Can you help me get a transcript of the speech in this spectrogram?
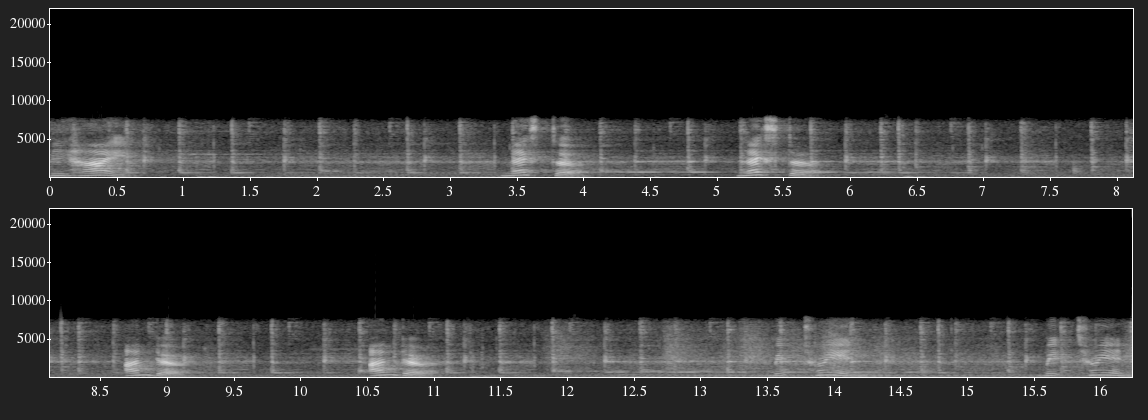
Behind next uh, next uh, under under between between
